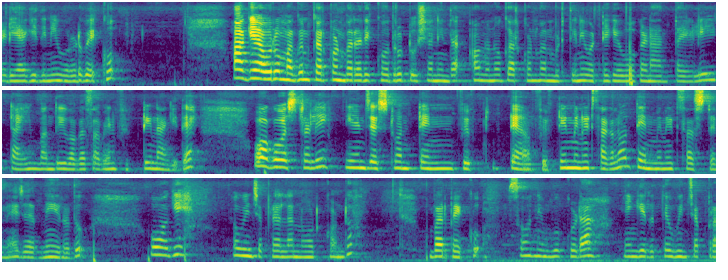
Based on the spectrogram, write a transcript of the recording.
ರೆಡಿಯಾಗಿದ್ದೀನಿ ಹೊರಡಬೇಕು. ಹಾಗೆ ಅವರು ಮಗನ ಕರ್ಕೊಂಡು ಬರೋದಕ್ಕೆ ಹೋದರು ಟ್ಯೂಷನಿಂದ ಅವನನ್ನು ಕರ್ಕೊಂಡು ಬಂದುಬಿಡ್ತೀನಿ, ಒಟ್ಟಿಗೆ ಹೋಗೋಣ ಅಂತ ಹೇಳಿ ಟೈಮ್ ಬಂದು ಇವಾಗ ಸೆವೆನ್ ಫಿಫ್ಟೀನ್ ಆಗಿದೆ. ಹೋಗುವಷ್ಟರಲ್ಲಿ ಏನು ಜಸ್ಟ್ ಒಂದು ಟೆನ್ ಫಿಫ್ಟಿ ಫಿಫ್ಟೀನ್ ಮಿನಿಟ್ಸ್ ಆಗಲ್ಲ, ಒಂದು ಟೆನ್ ಮಿನಿಟ್ಸ್ ಅಷ್ಟೇ ಜರ್ನಿ ಇರೋದು. ಹೋಗಿ ಹೂವಿನ ಚಪ್ರ ಎಲ್ಲ ನೋಡಿಕೊಂಡು ಬರಬೇಕು. ಸೊ ನಿಮಗೂ ಕೂಡ ಹೆಂಗಿರುತ್ತೆ ಹೂವಿನ ಚಪ್ರ?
